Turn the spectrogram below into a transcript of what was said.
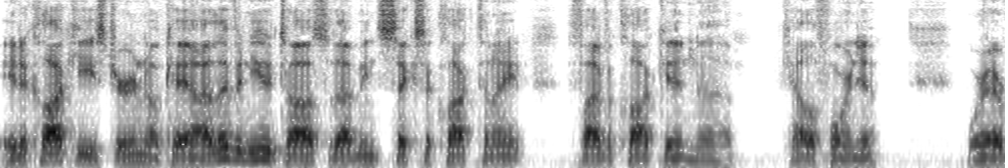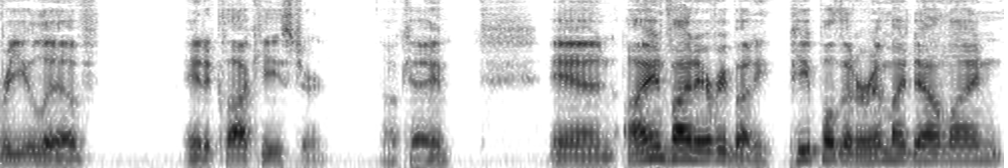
8 o'clock Eastern, okay, I live in Utah, so that means 6 o'clock tonight, 5 o'clock in uh, California, wherever you live, 8 o'clock Eastern, okay? And I invite everybody, people that are in my downline,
